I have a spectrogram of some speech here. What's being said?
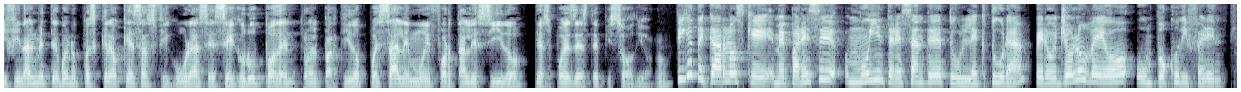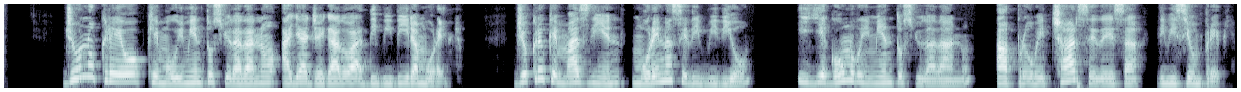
y finalmente, bueno, pues creo que esas figuras, ese grupo dentro del partido, pues sale muy fortalecido después de este episodio, ¿no? Fíjate, Carlos, que me parece muy interesante tu lectura, pero yo lo veo un poco diferente. Yo no creo que Movimiento Ciudadano haya llegado a dividir a Morena. Yo creo que más bien Morena se dividió y llegó Movimiento Ciudadano a aprovecharse de esa división previa.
